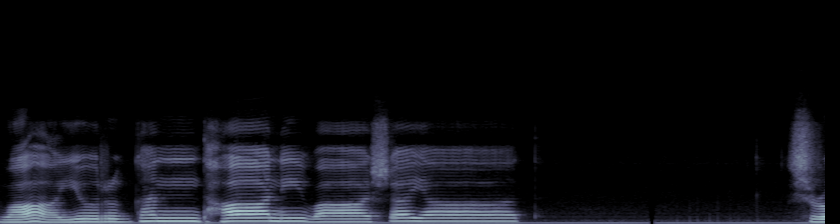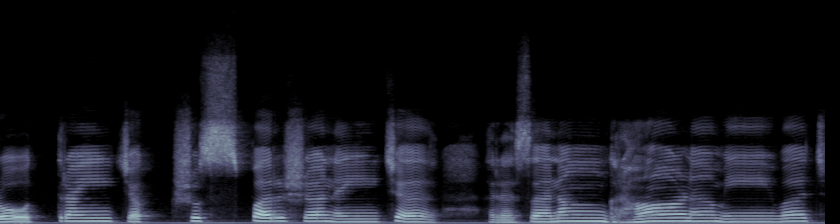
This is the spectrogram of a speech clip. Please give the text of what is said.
वायुर्गन्धानि वाशयात्। श्रोत्रं चक्षुस्पर्शनं च रसनं घ्राणमेव च।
